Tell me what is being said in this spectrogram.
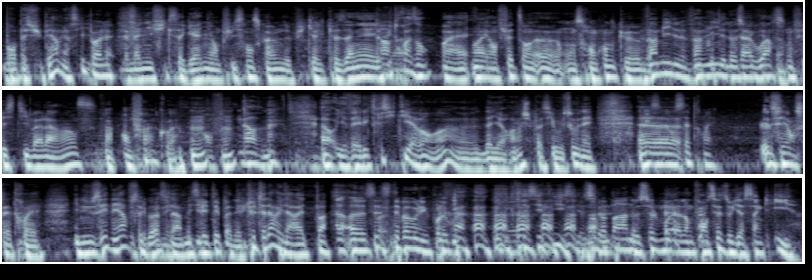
Bon, bah super, merci Paul. La Magnifique, ça gagne en puissance quand même depuis quelques années. Depuis Euh, trois ans. Ouais, Ouais. Et en fait, on, euh, on se rend compte que 20 000, 20 000 côté d'avoir son festival à Reims, enfin, enfin quoi, Hum, enfin. hum. Grave. Alors, il y avait Electricity avant, hein, d'ailleurs, hein, je sais pas si vous vous souvenez. Oui, c'est l'ancêtre, ouais. C'est ancêtre, ouais. Il nous énerve ce gosse là, mais Il était pas né. tout à l'heure, il arrête pas. Alors, euh, c'est- c'était pas voulu pour le coup. Le seul, parano. le seul mot de la langue française où il y a 5 i.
